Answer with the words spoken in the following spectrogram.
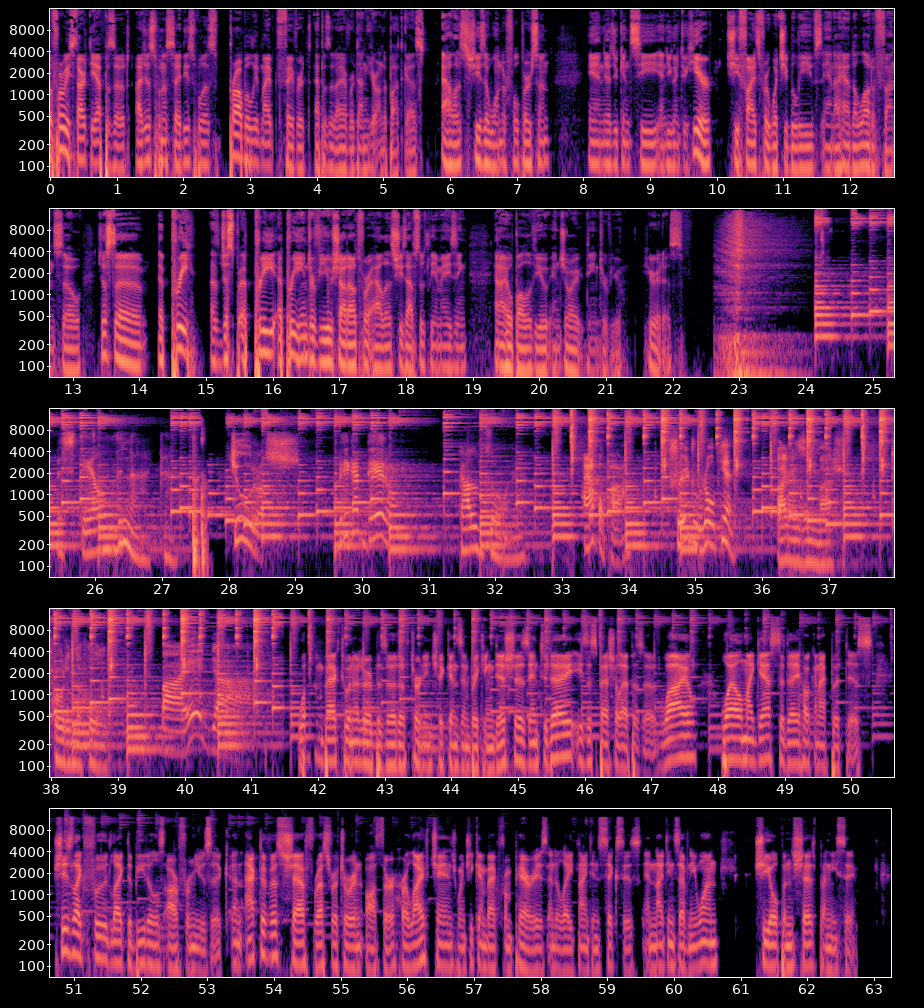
Before we start the episode, I just want to say this was probably my favorite episode I ever done here on the podcast. Alice, she's a wonderful person. And as you can see and you're going to hear, she fights for what she believes, and I had a lot of fun. So just a, a pre uh, just a pre a pre interview shout out for Alice. She's absolutely amazing, and I hope all of you enjoy the interview. Here it is. Pastel de nata. churros, Brigadeiro, Calzone. apple pie, 水煮肉片 Bangers and mash, toad in the hole. paella. Welcome back to another episode of Turning Chickens and Breaking Dishes, and today is a special episode. While, well, my guest today, how can I put this? She's like food, like the Beatles are for music. An activist, chef, restaurateur, and author. Her life changed when she came back from Paris in the late 1960s. In 1971, she opened Chez Panisse,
